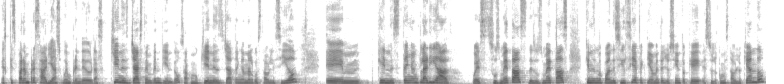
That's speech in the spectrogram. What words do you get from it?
es que es para empresarias o emprendedoras quienes ya estén vendiendo, o sea, como quienes ya tengan algo establecido, em, quienes tengan claridad pues sus metas, de sus metas, quienes me puedan decir si efectivamente yo siento que esto es lo que me está bloqueando.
